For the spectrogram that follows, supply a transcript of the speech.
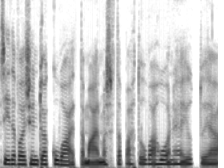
Siitä voi syntyä kuva, että maailmassa tapahtuu vain huonoja juttuja.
